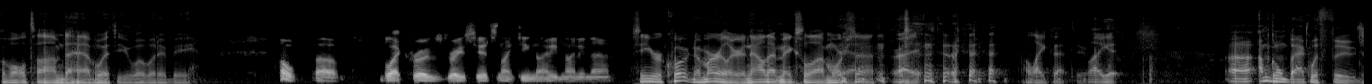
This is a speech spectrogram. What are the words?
of all time to have with you. What would it be? oh, uh, Black Crowes Greatest Hits 1990-99. See, you were quoting them earlier. And now that makes a lot more sense. Right. I like that too. like it. Uh, I'm going back with food.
